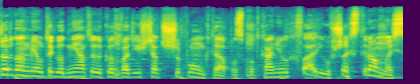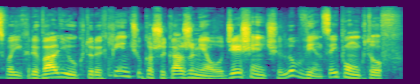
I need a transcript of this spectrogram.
Jordan miał tego dnia tylko 23 punkty, a po spotkaniu chwalił wszechstronność swoich rywali, u których pięciu koszykarzy miało 10 lub więcej punktów.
